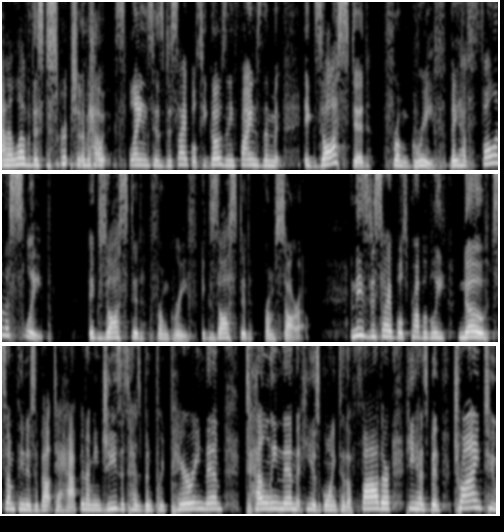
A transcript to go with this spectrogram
And I love this description of how it explains his disciples. He goes and he finds them exhausted from grief. They have fallen asleep exhausted from grief, exhausted from sorrow. And these disciples probably know something is about to happen. I mean, Jesus has been preparing them, telling them that he is going to the Father. He has been trying to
